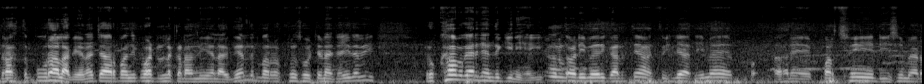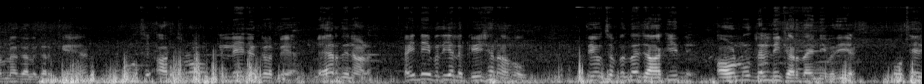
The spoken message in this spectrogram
ਦਰਖਤ ਪੂਰਾ ਲੱਗ ਜਾਂਦਾ ਚਾਰ ਪੰਜ ਕੁਆਟਰ ਲੱਕੜਾਂ ਦੀਆਂ ਲੱਗਦੀਆਂ ਤੇ ਰੁੱਖ ਨੂੰ ਸੋਚਣਾ ਚਾਹੀਦਾ ਵੀ ਰੁੱਖਾਂ ਬਗੈਰ ਜ਼ਿੰਦਗੀ ਨਹੀਂ ਹੈਗੀ। ਤੁਹਾਡੀ ਮੇਰੀ ਗੱਲ ਧਿਆਨ ਤੁਸੀਂ ਲਿਆਦੀ ਮੈਂ ਹਲੇ ਪਰਸੋਂ ਹੀ ਡੀਸੀ ਮੈਡਮ ਨਾਲ ਗੱਲ ਕਰਕੇ ਆਇਆ। ਉੱਥੇ 8-9 ਕਿੱਲੇ ਜੰਗਲ ਪਿਆ ਨਹਿਰ ਦੇ ਨਾਲ। ਇੰਨੀ ਵਧੀਆ ਲੋਕੇਸ਼ਨ ਆ ਉਹ। ਤੇ ਉੱਥੇ ਬੰਦਾ ਜਾ ਕੇ ਆਉਣ ਨੂੰ ਦਿਲ ਨਹੀਂ ਕਰਦਾ ਇੰਨੀ ਵਧੀਆ। ਉੱਥੇ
